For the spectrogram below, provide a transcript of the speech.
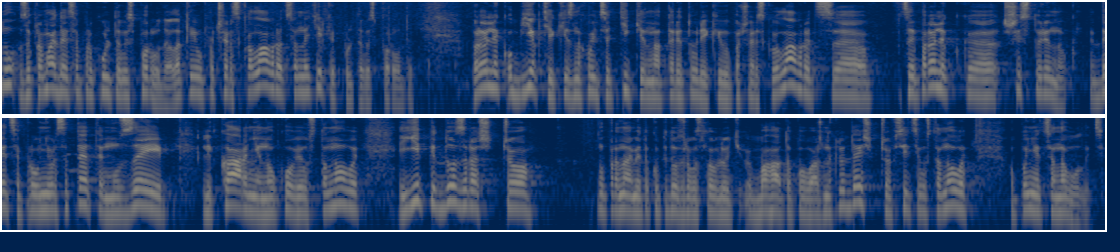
Ну, зокрема, йдеться про культові споруди. Але Києво-Печерська лавра це не тільки культові споруди. Перелік об'єктів, які знаходяться тільки на території Києво-Печерської лаври, це цей перелік шість сторінок. Йдеться про університети, музеї, лікарні, наукові установи. І є підозра, що ну, принаймні таку підозру висловлюють багато поважних людей, що всі ці установи опиняться на вулиці.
